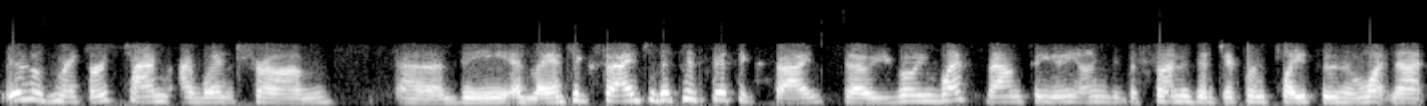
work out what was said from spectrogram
this was my first time I went from uh, the Atlantic side to the Pacific side. So you're going westbound, so you know the sun is at different places and whatnot.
